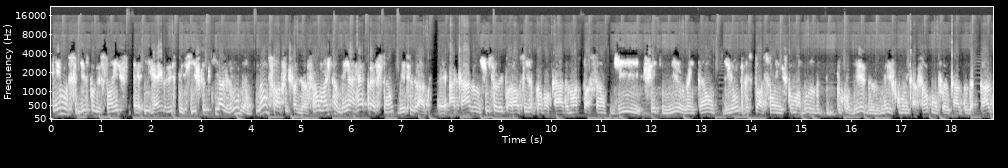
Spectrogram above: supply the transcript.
temos disposições é, e regras específicas que ajudam não só a fiscalização, mas também a repressão desses atos. É, a caso a Justiça Eleitoral seja provocada numa situação de fake news ou então de de outras situações, como abuso do, do poder dos meios de comunicação, como foi o caso do deputado,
